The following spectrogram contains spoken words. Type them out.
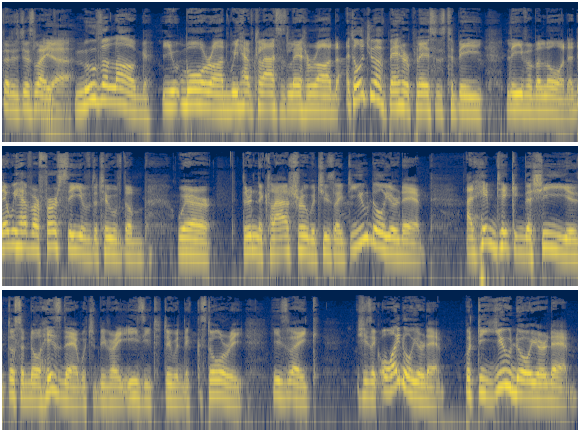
That is just like, Yeah. move along, you moron. We have classes later on. I told you have better places to be. Leave him alone. And then we have our first scene of the two of them where they're in the classroom and she's like, Do you know your name? And him thinking that she is, doesn't know his name, which would be very easy to do in the story, he's like, She's like, Oh, I know your name. But do you know your name?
